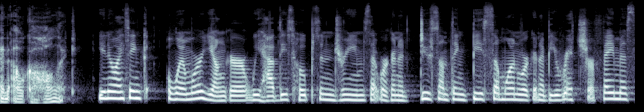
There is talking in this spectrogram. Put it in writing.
an alcoholic. You know, I think when we're younger, we have these hopes and dreams that we're going to do something, be someone, we're going to be rich or famous,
